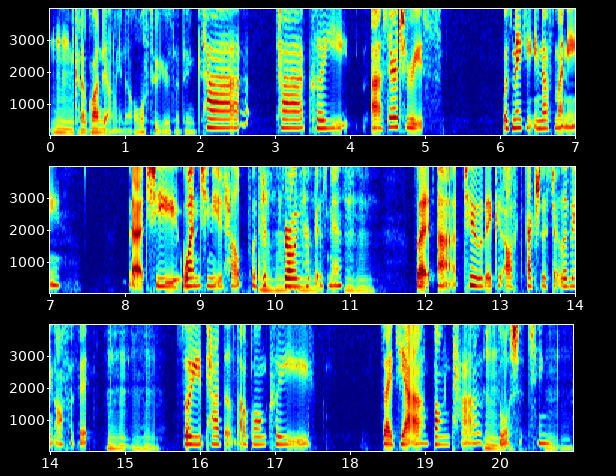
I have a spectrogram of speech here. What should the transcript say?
嗯，可能快两年了，almost two years, I think. 他他可以啊、Sarah Therese was making enough money that she one she needed help with her Mhm, growing her mhm, business, 嗯 but uh, two they could al- actually start living off of it. 哼，嗯哼，嗯哼，所以她的老公可以 在家帮她做事情，嗯嗯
